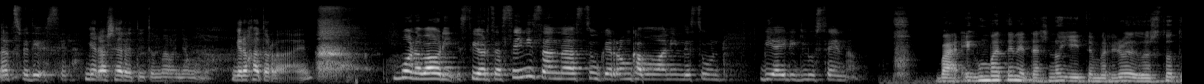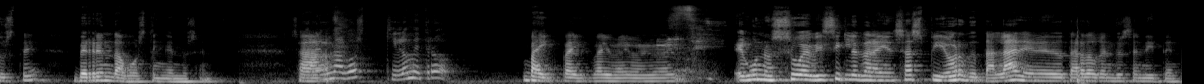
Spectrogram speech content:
Olatz beti bezala. Gero aserretu itun da, baina bueno, gero jatorra da, eh? Bueno, ba hori, ziortza, zein izan da zuk erronka modan indezun bidairik luzeena? Ba, egun baten eta ez noi egiten berriro edo ez dut uste, berreun da bosten gendu zen. Osa, Berreun da bost kilometro. bai, bai, bai, bai, bai, bai. Egun osue bizikleta gaien zazpi ordu talaren edo tardo gendu zen egiten.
